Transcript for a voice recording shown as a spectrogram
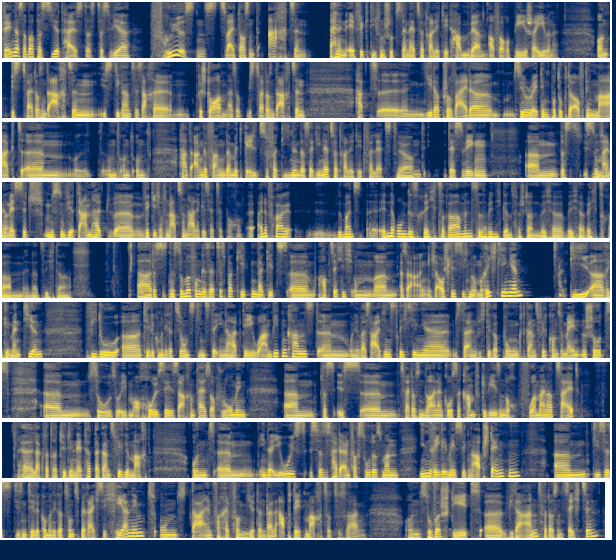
Wenn das aber passiert, heißt das, dass wir frühestens 2018 einen effektiven Schutz der Netzneutralität haben werden auf europäischer Ebene. Und bis 2018 ist die ganze Sache gestorben. Also bis 2018 hat äh, jeder Provider Zero-Rating-Produkte auf den Markt ähm, und, und, und hat angefangen damit Geld zu verdienen, dass er die Netzneutralität verletzt. Ja. Und deswegen ähm, das ist so ich meine Message, müssen wir dann halt äh, wirklich auf nationale Gesetze pochen. Äh, eine Frage, äh, du meinst äh, Änderung des Rechtsrahmens, das habe ich nicht ganz verstanden. Welcher, welcher Rechtsrahmen ändert sich da? Das ist eine Summe von Gesetzespaketen. Da geht's ähm, hauptsächlich um, ähm, also eigentlich ausschließlich nur um Richtlinien, die äh, reglementieren, wie du äh, Telekommunikationsdienste innerhalb der EU anbieten kannst. Ähm, Universaldienstrichtlinie ist da ein wichtiger Punkt, ganz viel Konsumentenschutz, ähm, so, so eben auch Wholesale-Sachen, teils auch Roaming. Ähm, das ist ähm, 2009 ein großer Kampf gewesen, noch vor meiner Zeit. Äh, La Quadrature du Net hat da ganz viel gemacht. Und ähm, in der EU ist, ist es halt einfach so, dass man in regelmäßigen Abständen ähm, dieses, diesen Telekommunikationsbereich sich hernimmt und da einfach reformiert und ein Update macht sozusagen. Und sowas steht äh, wieder an 2016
